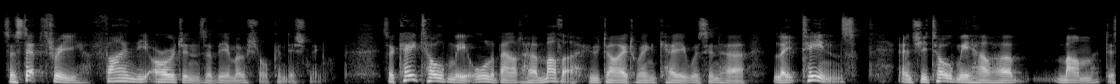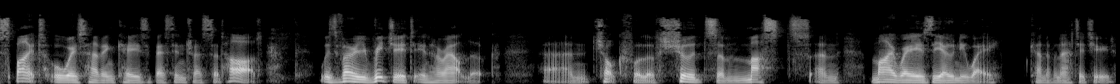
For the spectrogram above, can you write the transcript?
So step three, find the origins of the emotional conditioning. So Kay told me all about her mother who died when Kay was in her late teens. And she told me how her mum, despite always having Kay's best interests at heart, was very rigid in her outlook uh, and chock full of shoulds and musts and my way is the only way kind of an attitude.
